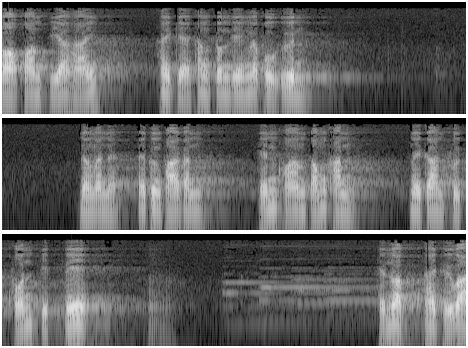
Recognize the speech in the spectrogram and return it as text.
ก่อความเสียหาย ให้แก่ทั้งตนเองและผู้อื่น ดังนั้นเนี่ยให้พึ่งพากันเห็นความสำคัญในการฝึกฝนจิตนี้ เห็นว่าให้ถือว่า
